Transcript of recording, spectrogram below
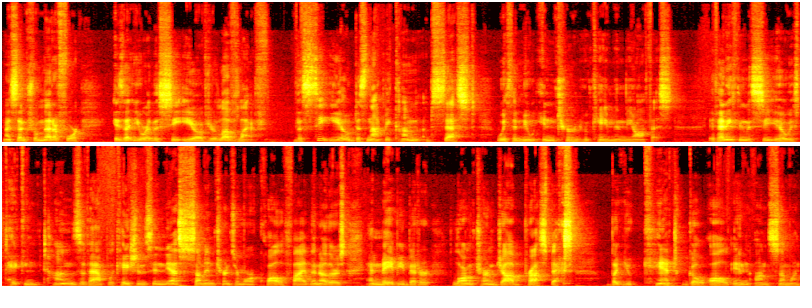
my central metaphor is that you are the CEO of your love life the CEO does not become obsessed with a new intern who came in the office. If anything, the CEO is taking tons of applications. And yes, some interns are more qualified than others and maybe better long term job prospects, but you can't go all in on someone.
